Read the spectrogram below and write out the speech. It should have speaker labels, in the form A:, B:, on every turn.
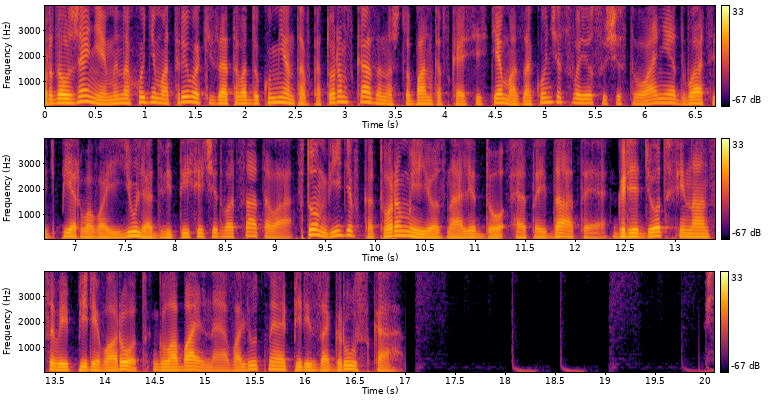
A: продолжение мы находим отрывок из этого документа, в котором сказано, что банковская система закончит свое существование 21 июля 2020 в том виде, в котором мы ее знали до этой даты. Грядет финансовый переворот, глобальная валютная перезагрузка,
